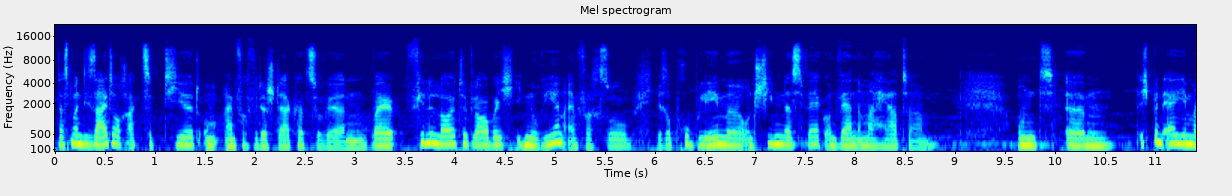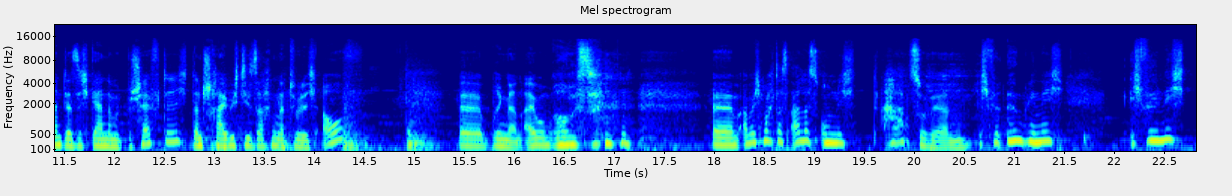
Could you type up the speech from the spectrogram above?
dass man die Seite auch akzeptiert, um einfach wieder stärker zu werden. Weil viele Leute, glaube ich, ignorieren einfach so ihre Probleme und schieben das weg und werden immer härter. Und ähm, ich bin eher jemand, der sich gerne damit beschäftigt. Dann schreibe ich die Sachen natürlich auf, äh, bringe dann ein Album raus. ähm, aber ich mache das alles, um nicht hart zu werden. Ich will irgendwie nicht, ich will nicht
